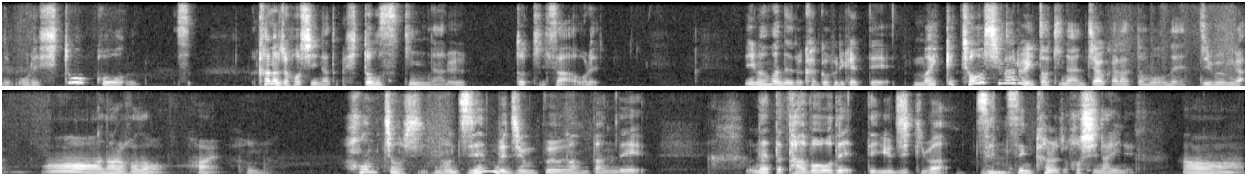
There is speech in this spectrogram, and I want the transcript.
でも俺人をこうす彼女欲しいなとか人を好きになる時さ俺今までの過去を振り返って毎回調子悪い時なんちゃうかなって思うね自分が、ああなるほど。はい。うん、本調子の全部順風満帆でなんやったら多忙でっていう時期は全然彼女欲しないねんあ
